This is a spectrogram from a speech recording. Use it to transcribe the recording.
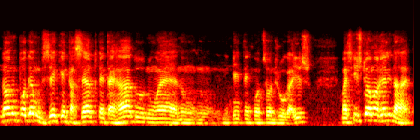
Nós não podemos dizer quem está certo, quem está errado, não é, não, não, ninguém tem condição de julgar isso, mas isto é uma realidade.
